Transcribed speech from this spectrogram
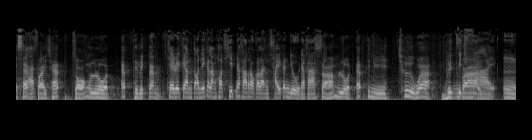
ดไฟล์แชแอทปไฟล์แชท 2. โหลดแอป Telegram เทเลแกรมตอนนี้กำลังฮอตฮิตนะคะ เรากำลังใช้กันอยู่นะคะ 3. โหลดแอปที่มีชื่อว่าบิดไฟ Bitfy ล์อืม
